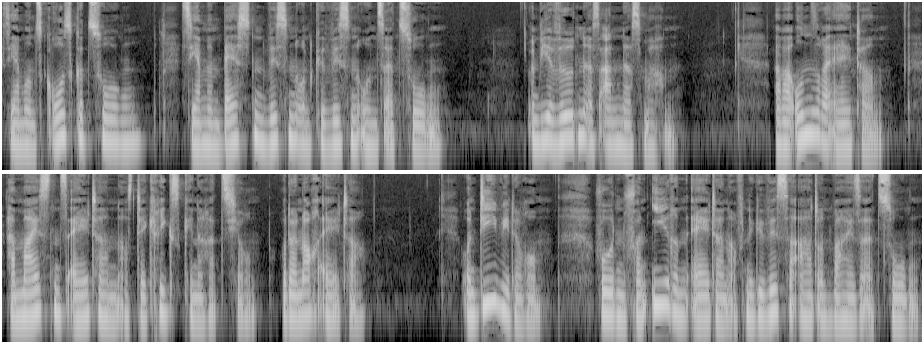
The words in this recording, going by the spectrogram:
Sie haben uns großgezogen, sie haben im besten Wissen und Gewissen uns erzogen. Und wir würden es anders machen. Aber unsere Eltern haben meistens Eltern aus der Kriegsgeneration oder noch älter. Und die wiederum wurden von ihren Eltern auf eine gewisse Art und Weise erzogen.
